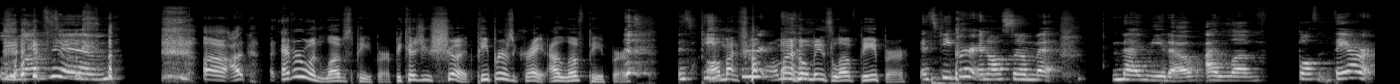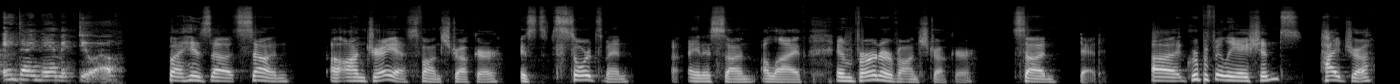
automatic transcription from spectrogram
Love him. uh, I, everyone loves Peeper because you should. Peeper is great. I love Peeper. It's Peeper. all my all my homies love Peeper. It's Peeper and also Ma- Magneto. I love both. They are a dynamic duo. But his uh, son, uh, Andreas von Strucker, is swordsman, uh, and his son alive, and Werner von Strucker, son dead. Uh, group affiliations: Hydra,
